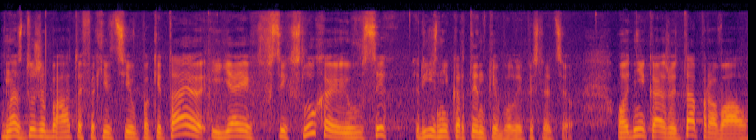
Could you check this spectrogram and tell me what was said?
У нас дуже багато фахівців по Китаю, і я їх всіх слухаю, і у всіх різні картинки були після цього. Одні кажуть, та провал,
